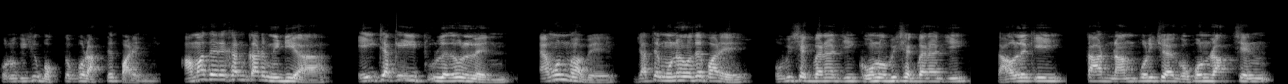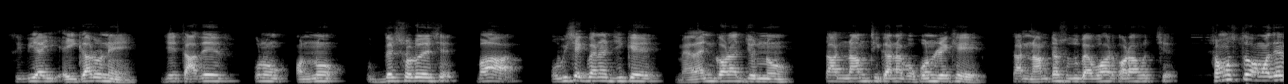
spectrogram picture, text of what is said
কোনো কিছু বক্তব্য রাখতে পারেননি। আমাদের এখানকার মিডিয়া এইটাকেই তুলে ধরলেন এমনভাবে যাতে মনে হতে পারে, অভিষেক ব্যানার্জি কোন অভিষেক ব্যানার্জি? তাহলে কি তার নাম পরিচয় গোপন রাখছেন সিবিআই এই কারণে যে তাদের কোনো অন্য উদ্দেশ্য রয়েছে? বা অভিষেক ব্যানার্জিকে মেলাইন করার জন্য তার নাম ঠিকানা গোপন রেখে তার নামটা শুধু ব্যবহার করা হচ্ছে? সমস্ত আমাদের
